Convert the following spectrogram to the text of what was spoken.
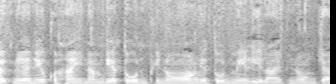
ยเนื้อนิ้วก็ให้น้ำเดียตนพี่น้องเดียตนเมลีลายพี่น้องจ้ะ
